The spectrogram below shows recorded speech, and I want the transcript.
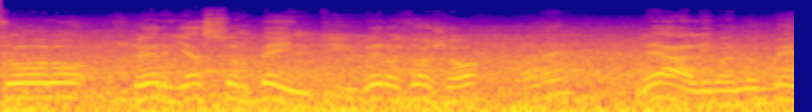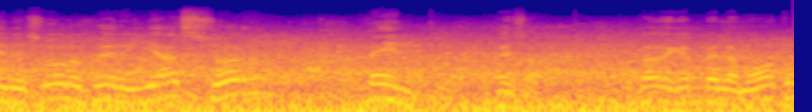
solo per gli assorbenti vero socio? le ali vanno bene solo per gli assorbenti. Esatto. Guardate che bella moto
